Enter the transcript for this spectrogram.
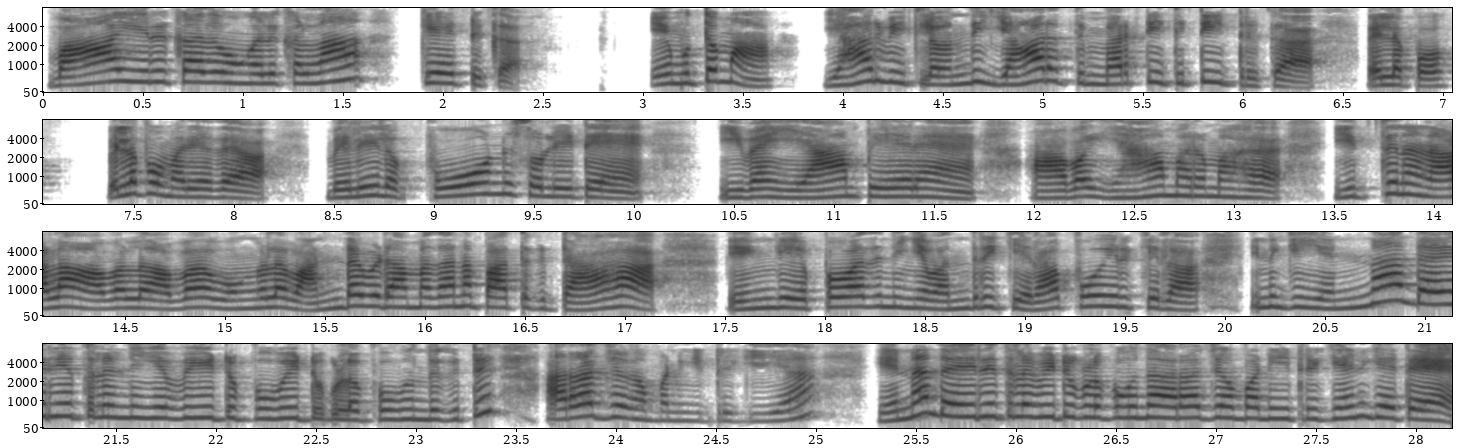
வாய் இருக்காது உங்களுக்கெல்லாம் கேட்டுக்க. ஏ முத்தம்மா யார் வீட்டில் வந்து யாரை தி- மிரட்டி திட்டிகிட்டு இருக்க? வெளில போ வெளில போ மரியாதையா. வெளியில போன்னு சொல்லிட்டேன். இவன் என் பேரன் அவ என் மருமக. இத்தனை நாளாக அவளை அவ உங்களை வண்ட விடாம தானே பார்த்துக்கிட்டா? எங்கே எப்போவாவது நீங்கள் வந்திருக்கிறா போயிருக்கிறா இன்னைக்கு என்ன தைரியத்தில் நீங்கள் வீட்டு பு வீட்டுக்குள்ளே புகுந்துக்கிட்டு அராஜகம் பண்ணிக்கிட்டு இருக்கீங்க? என்ன தைரியத்தில் வீட்டுக்குள்ளே புகுந்து அராஜகம் பண்ணிகிட்டு இருக்கேன்னு கேட்டேன்.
